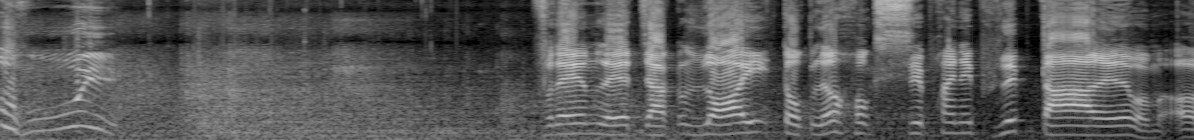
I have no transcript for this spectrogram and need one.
อ้โหเฟรมเลทจากร้อยตกเหลือหกสิบภายในพริบตาเลยนะผมโอ้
